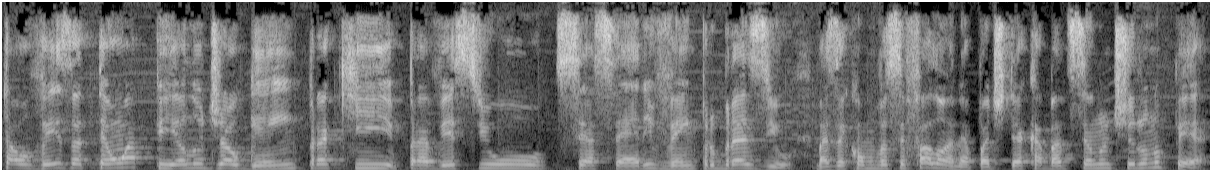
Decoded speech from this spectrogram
talvez até um apelo de alguém para que para ver se o se a série vem pro Brasil. Mas é como você falou, né? Pode ter acabado sendo um tiro no pé,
